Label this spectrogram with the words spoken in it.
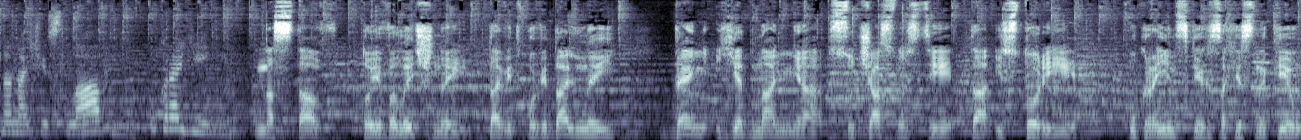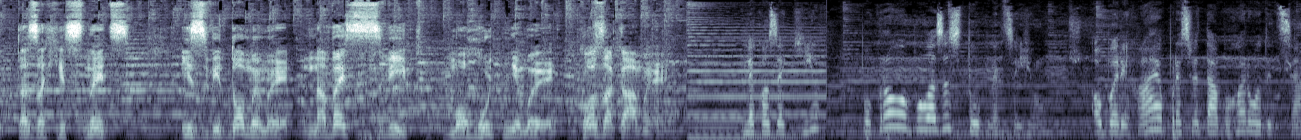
на нашій славній Україні. Настав той величний та відповідальний день єднання сучасності та історії українських захисників та захисниць із відомими на весь світ могутніми козаками. Для козаків покрова була заступницею, оберігає Пресвята Богородиця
